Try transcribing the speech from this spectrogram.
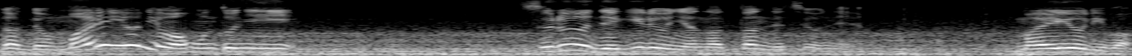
だって前よりは本当にスルーできるようにはなったんですよね。前よりは。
